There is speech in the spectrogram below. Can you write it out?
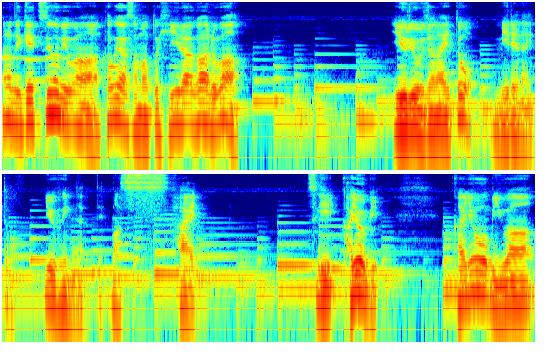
なので月曜日は、かぐや様とヒーラーガールは、有料じゃないと見れないという風になってます。はい。次、火曜日。火曜日は、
